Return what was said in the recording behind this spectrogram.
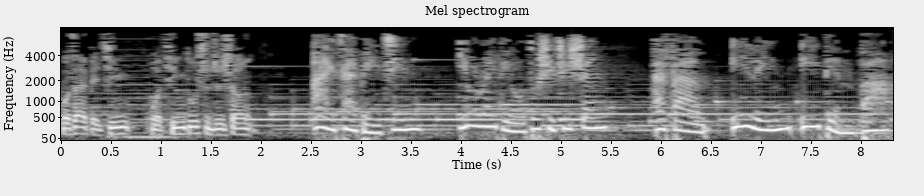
我在北京，我听都市之声。爱在北京，U Radio 都市之声，FM 一零一点八。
